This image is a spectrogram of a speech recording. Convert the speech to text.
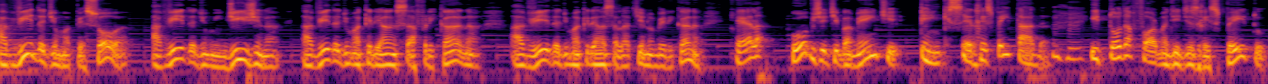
a vida de uma pessoa, a vida de um indígena, a vida de uma criança africana, a vida de uma criança latino-americana, ela objetivamente tem que ser respeitada. Uhum. E toda forma de desrespeito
